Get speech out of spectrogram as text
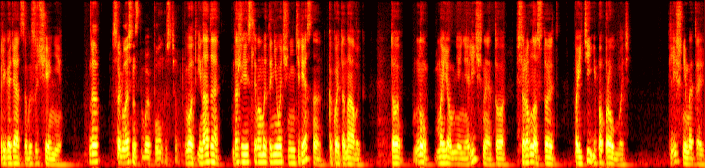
пригодятся в изучении. Согласен с тобой полностью. Вот, и надо, даже если вам это не очень интересно, какой-то навык, то, ну, мое мнение личное, то все равно стоит пойти и попробовать. Лишним это,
